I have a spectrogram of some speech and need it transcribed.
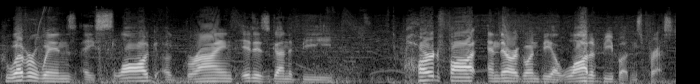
whoever wins, a slog, a grind. It is going to be hard fought, and there are going to be a lot of B buttons pressed.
